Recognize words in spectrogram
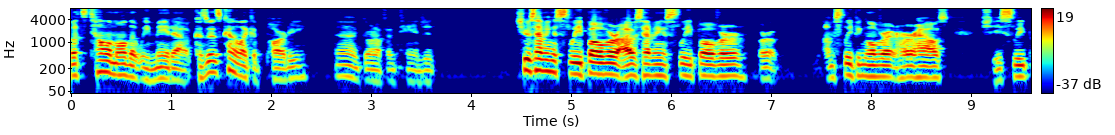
"Let's tell them all that we made out," because it was kind of like a party. Uh, going off on tangent. She was having a sleepover. I was having a sleepover, or I'm sleeping over at her house. She's sleep.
